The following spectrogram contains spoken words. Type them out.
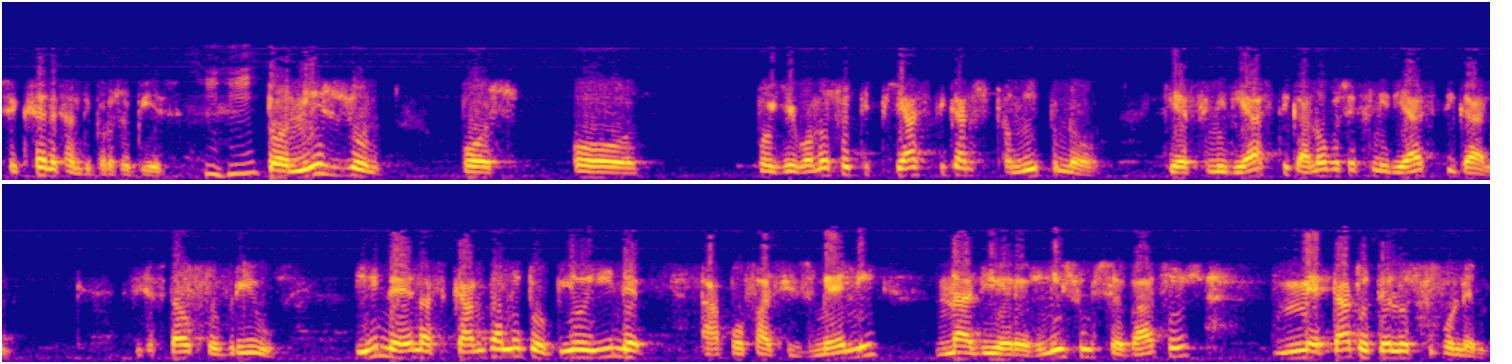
σε ξένες Τονίζουν πως ο, το γεγονός ότι πιάστηκαν στον ύπνο και ευνηδιάστηκαν όπως ευνηδιάστηκαν στις 7 Οκτωβρίου είναι ένα σκάνδαλο το οποίο είναι αποφασισμένοι να διερευνήσουν σε βάθος μετά το τέλος του πολέμου.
